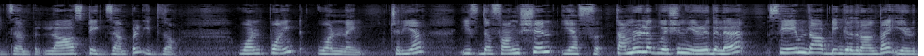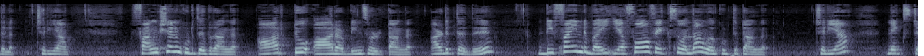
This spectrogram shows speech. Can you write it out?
எக்ஸாம்பிள் லாஸ்ட் எக்ஸாம்பிள் இதுதான். ஒன் பாயிண்ட் ஒன் நைன் சரியா? இஃப் த ஃபங்க்ஷன் எஃப் தமிழில் கொஷின் எழுதல சேம் தான் அப்படிங்கிறதுனால தான் எழுதல. சரியா? ஃபங்க்ஷன் கொடுத்துருக்குறாங்க. ஆர் டு ஆர் அப்படின்னு சொல்லிட்டாங்க. அடுத்தது defined by F of X வந்து அவங்க கொடுத்துட்டாங்க. சரியா? Next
